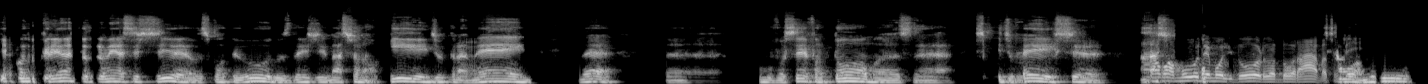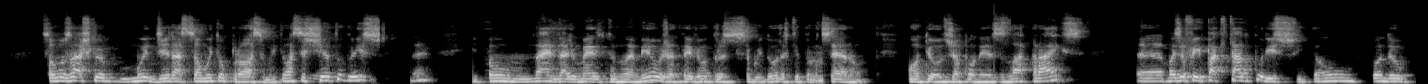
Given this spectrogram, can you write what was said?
E quando criança eu também assistia os conteúdos, desde National Kid, Ultraman, né? É, como você, Fantomas, é, Speed Racer. Salvamu, Demolidor, eu adorava também. Salvamu. Somos, acho que, muito, de geração muito próxima. Então assistia tudo isso, né? Então, na realidade, o mérito não é meu, já teve outras distribuidoras que trouxeram conteúdos japoneses lá atrás, é, mas eu fui impactado por isso. Então, quando eu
